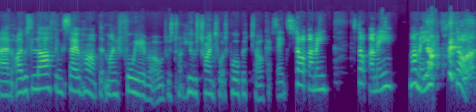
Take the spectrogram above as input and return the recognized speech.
Um, I was laughing so hard that my four-year-old was try- who was trying to watch Paw Patrol kept saying, "Stop, mummy! Stop, mummy! Mummy, stop.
